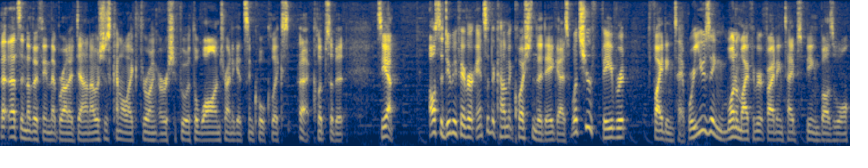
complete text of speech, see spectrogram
that, that's another thing that brought it down. I was just kind of like throwing Urshifu at the wall and trying to get some cool clicks, uh, clips of it. So yeah. Also, do me a favor, answer the comment question of the day, guys. What's your favorite fighting type. We're using one of my favorite fighting types being Buzzwole.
